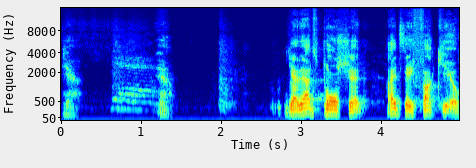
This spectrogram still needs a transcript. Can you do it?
Yeah. Yeah. Yeah, that's bullshit. I'd say fuck you.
